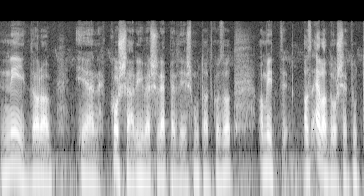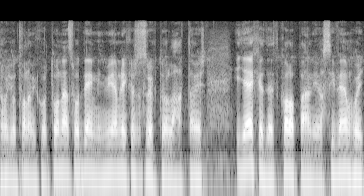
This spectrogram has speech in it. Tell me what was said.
négy darab ilyen kosáríves repedés mutatkozott, amit az eladó se tudta, hogy ott valamikor tornász volt, de én, mint műemlékes, azt rögtön láttam, és így elkezdett kalapálni a szívem, hogy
